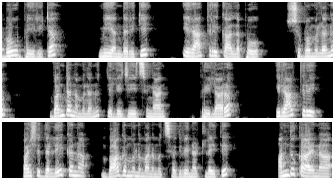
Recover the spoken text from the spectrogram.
ప్రభువు పేరిట మీ అందరికీ ఈ రాత్రికాలపు శుభములను వందనములను తెలియజేయుచున్నాను. ప్రిలారా ఈ రాత్రి పరిశుద్ధ లేఖన భాగమును మనము చదివినట్లయితే అందుకు ఆయన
